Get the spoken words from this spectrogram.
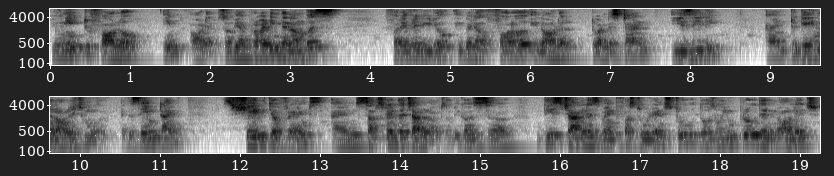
you need to follow in order. So we are providing the numbers for every video. You better follow in order to understand easily and to gain the knowledge more. At the same time share with your friends and subscribe the channel also because uh, this channel is meant for students to those who improve their knowledge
